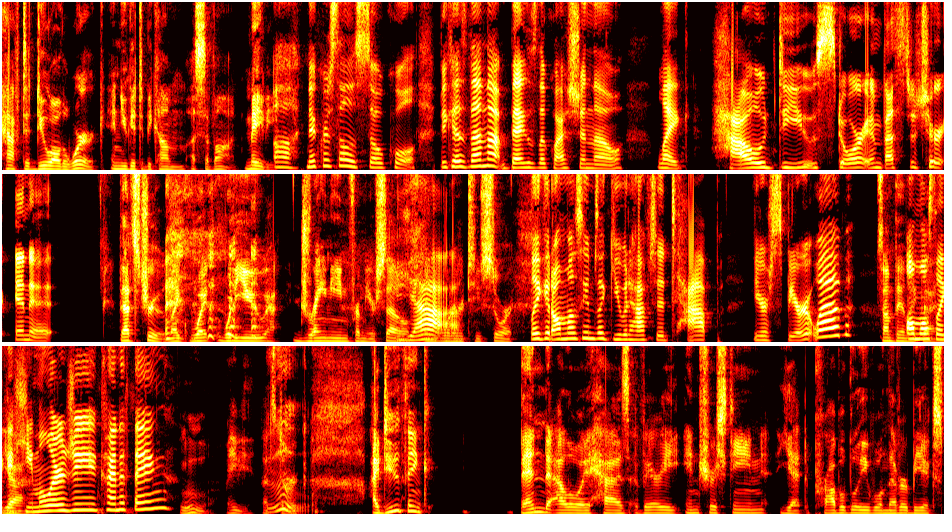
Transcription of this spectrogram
have to do all the work and you get to become a savant. Maybe. Oh, Nicrosil is so cool because then that begs the question though, like how do you store investiture in it? That's true. Like what what are you draining from yourself Yeah. in order to store? Like it almost seems like you would have to tap your spirit web, Something like almost that, like yeah. a hemalurgy kind of thing. Ooh, maybe. That's Ooh. dark. I do think Bendalloy has a very interesting, yet probably will never be ex-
